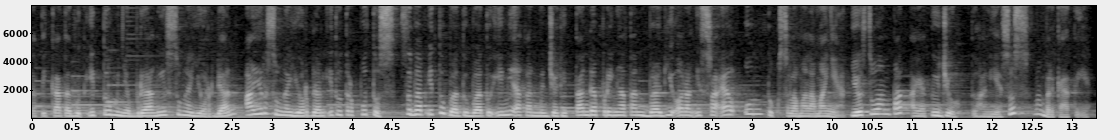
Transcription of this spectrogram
Ketika tabut itu menyeberangi sungai Yordan, air sungai Yordan itu terputus. Sebab itu batu-batu ini akan menjadi tanda peringatan bagi orang Israel untuk selama-lamanya. Yosua 4 ayat 7, Tuhan Yesus memberkati.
